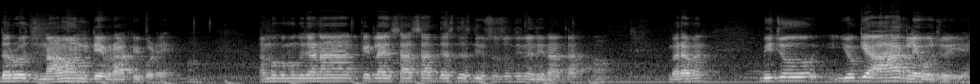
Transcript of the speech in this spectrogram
દરરોજ નાહવાની ટેવ રાખવી પડે. અમુક અમુક જણા કેટલાય સાત સાત દસ દસ દિવસો સુધી નથી નાહતા. હા. બરાબર? બીજું યોગ્ય આહાર લેવો જોઈએ.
